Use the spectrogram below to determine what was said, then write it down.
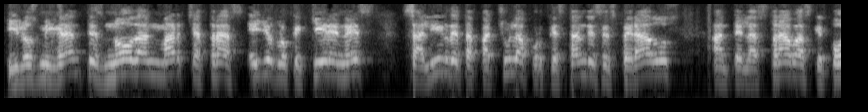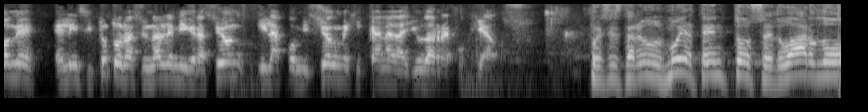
y los migrantes no dan marcha atrás. Ellos lo que quieren es salir de Tapachula porque están desesperados ante las trabas que pone el Instituto Nacional de Migración y la Comisión Mexicana de Ayuda a Refugiados. Pues estaremos muy atentos, Eduardo,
